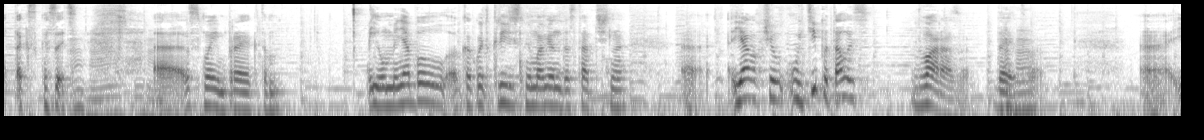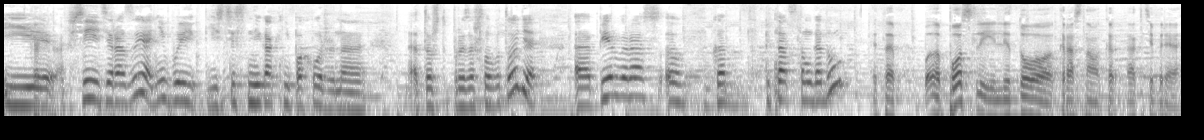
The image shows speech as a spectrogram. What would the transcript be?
так сказать, uh-huh, uh-huh. с моим проектом. И у меня был какой-то кризисный момент достаточно... Э, я вообще уйти пыталась два раза до uh-huh. этого. Э, и Когда? все эти разы, они были, естественно, никак не похожи на то, что произошло в итоге. Э, первый раз в 2015 году. Это после или до Красного Октября?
